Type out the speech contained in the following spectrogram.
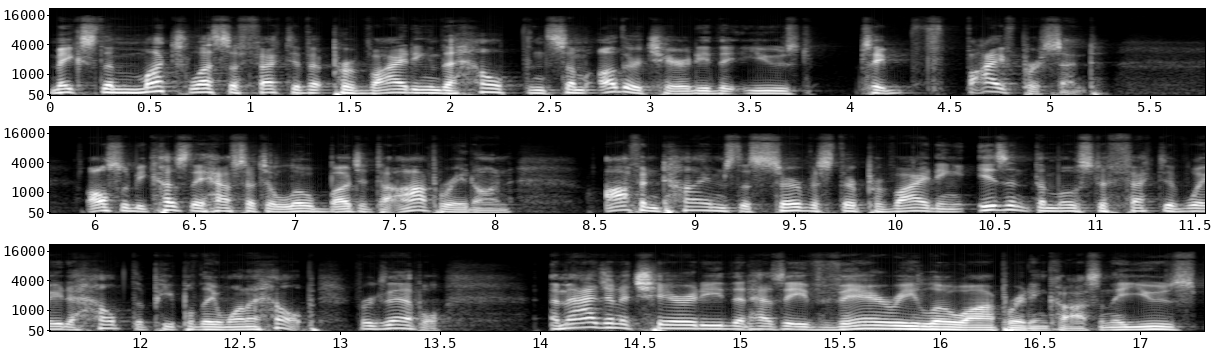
makes them much less effective at providing the help than some other charity that used, say, 5%. Also, because they have such a low budget to operate on, oftentimes the service they're providing isn't the most effective way to help the people they want to help. For example, imagine a charity that has a very low operating cost and they use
